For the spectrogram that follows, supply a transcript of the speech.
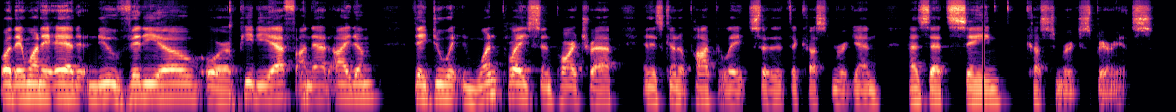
or they want to add a new video or a PDF on that item, they do it in one place in Parttrap and it's going to populate so that the customer again has that same customer experience.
